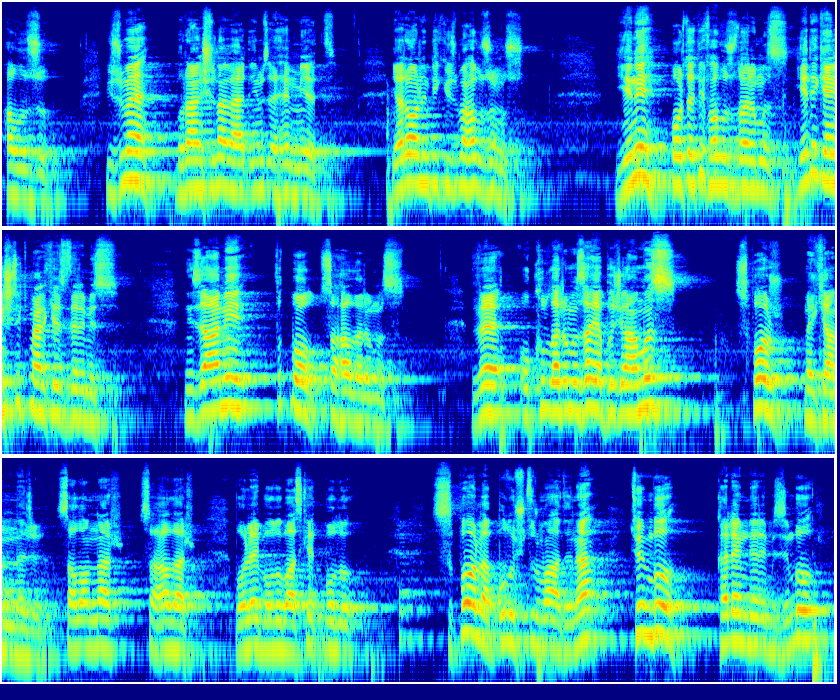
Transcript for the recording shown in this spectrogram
havuzu. Yüzme branşına verdiğimiz ehemmiyet. Yarı olimpik yüzme havuzumuz. Yeni portatif havuzlarımız, yeni gençlik merkezlerimiz, nizami futbol sahalarımız ve okullarımıza yapacağımız spor mekanları, salonlar, sahalar, voleybolu, basketbolu sporla buluşturma adına tüm bu kalemlerimizin, bu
